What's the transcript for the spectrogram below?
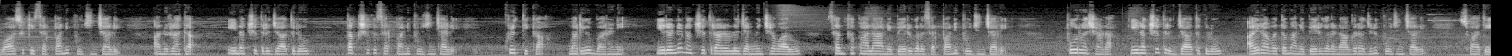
వాసుకి సర్పాన్ని పూజించాలి. అనురాధ. ఈ నక్షత్ర జాతులు తక్షక సర్పాన్ని పూజించాలి. కృత్తిక మరియు భరణి. ఈ రెండు నక్షత్రాలలో జన్మించిన వారు శంఖపాల అనే పేరు గల సర్పాన్ని పూజించాలి. పూర్వషాఢ. ఈ నక్షత్ర జాతకులు ఐరావతం అనే పేరు గల నాగరాజును పూజించాలి. స్వాతి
